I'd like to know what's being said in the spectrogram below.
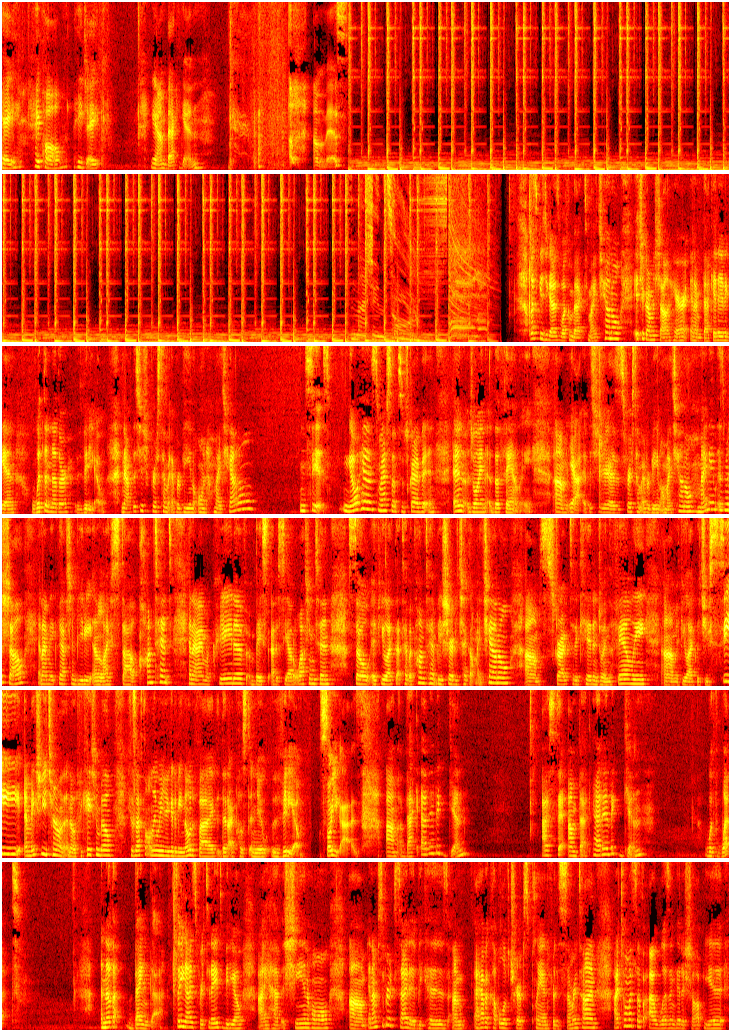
Hey, hey Paul, hey Jake. Yeah, I'm back again. I'm a mess. Good you guys? Welcome back to my channel. It's your girl Michelle here and I'm back at it again with another video. Now if this is your first time ever being on my channel, sis, go ahead and smash that subscribe button and join the family. Um, yeah, if this is your guys' first time ever being on my channel, my name is Michelle and I make fashion, beauty, and lifestyle content and I am a creative based out of Seattle, Washington. So if you like that type of content, be sure to check out my channel, um, subscribe to the kid and join the family um, if you like what you see and make sure you turn on that notification bell because that's the only way you're going to be notified that I post a new video so you guys i'm back at it again. I said i'm back at it again. With what? Another banger. So you guys for today's video i have a shein haul um, and i'm super excited because i'm i have a couple of trips planned for the summertime. I told myself i wasn't gonna shop yet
